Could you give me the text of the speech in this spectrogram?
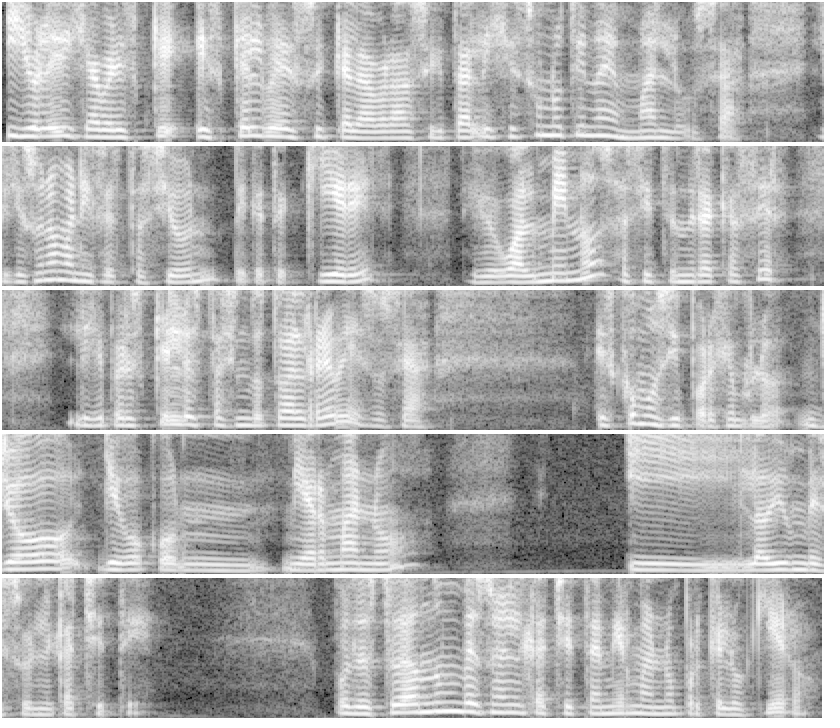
Y yo le dije, a ver, es que, es que el beso y que el abrazo y tal, le dije, eso no tiene de malo, o sea, le dije, es una manifestación de que te quiere, le dije, o al menos así tendría que hacer. Le dije, pero es que él lo está haciendo todo al revés, o sea, es como si, por ejemplo, yo llego con mi hermano y le doy un beso en el cachete. Pues le estoy dando un beso en el cachete a mi hermano porque lo quiero.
